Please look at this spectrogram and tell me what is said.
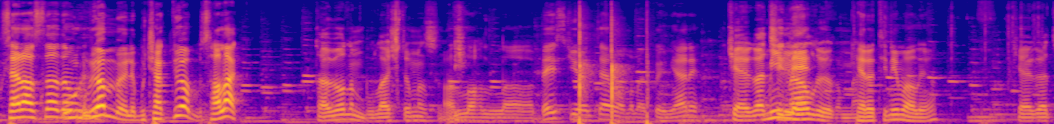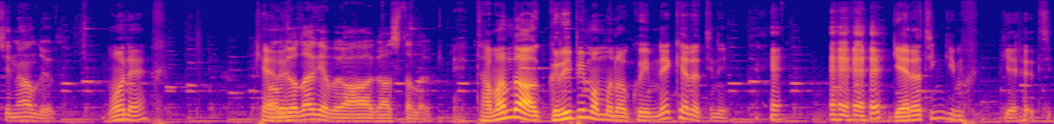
Sen hasta adamı Uy! vuruyor musun böyle? Bıçaklıyor musun? Salak. Tabi oğlum bulaştırmasın. Allah Allah. Best yöntem amına koyayım. Yani Keratini Millet- alıyorum ben. keratini mi alıyor? Keratini alıyorum. O ne? Kerat- Alıyorlar ya böyle ağır hastaları. E, tamam da gripim amına koyayım. Ne keratini? Geratin gibi. Geratin.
